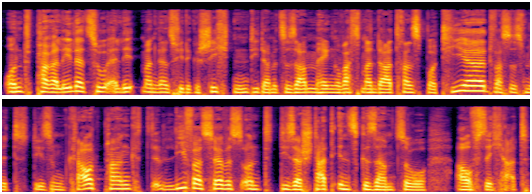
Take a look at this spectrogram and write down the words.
Und parallel dazu erlebt man ganz viele Geschichten, die damit zusammenhängen, was man da transportiert, was es mit diesem Cloudpunk-Lieferservice und dieser Stadt insgesamt so auf sich hat.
